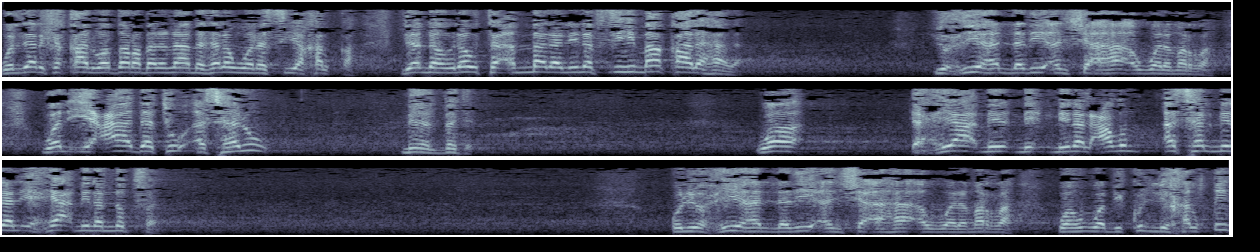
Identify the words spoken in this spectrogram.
ولذلك قال وضرب لنا مثلا ونسي خلقه. لأنه لو تأمل لنفسه ما قال هذا. يحييها الذي أنشأها أول مرة. والإعادة أسهل من البدء. وإحياء من العظم أسهل من الإحياء من النطفة. قل يحييها الذي أنشأها أول مرة. وهو بكل خلق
